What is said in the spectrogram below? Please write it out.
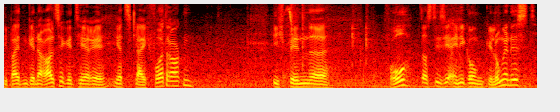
die beiden Generalsekretäre jetzt gleich vortragen. Ich bin äh, froh, dass diese Einigung gelungen ist.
